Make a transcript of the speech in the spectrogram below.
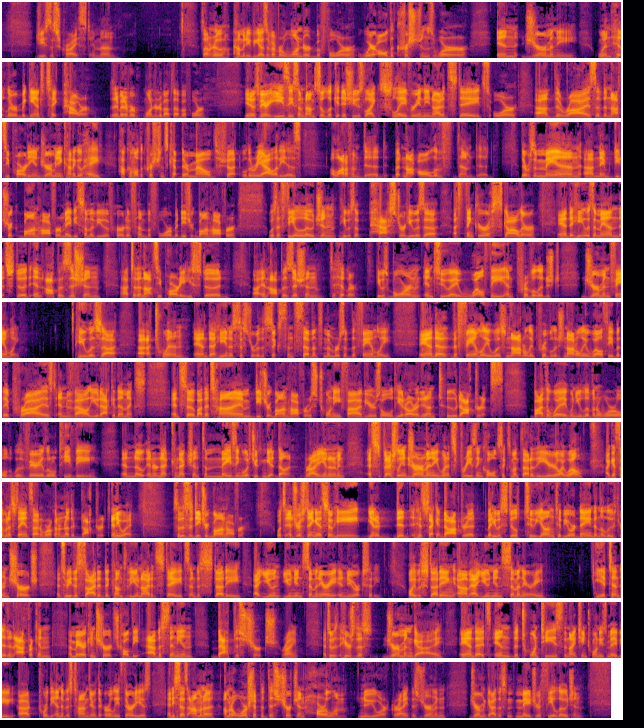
Jesus Christ. Amen. So I don't know how many of you guys have ever wondered before where all the Christians were in Germany when Hitler began to take power. Has anybody ever wondered about that before? You know, it's very easy sometimes to look at issues like slavery in the United States or uh, the rise of the Nazi Party in Germany and kind of go, hey, how come all the Christians kept their mouths shut? Well, the reality is a lot of them did, but not all of them did. There was a man uh, named Dietrich Bonhoeffer. Maybe some of you have heard of him before, but Dietrich Bonhoeffer was a theologian. He was a pastor. He was a, a thinker, a scholar. And he was a man that stood in opposition uh, to the Nazi Party. He stood uh, in opposition to Hitler. He was born into a wealthy and privileged German family. He was uh, a twin, and uh, he and his sister were the sixth and seventh members of the family. And uh, the family was not only privileged, not only wealthy, but they prized and valued academics. And so by the time Dietrich Bonhoeffer was 25 years old, he had already done two doctorates. By the way, when you live in a world with very little TV, and no internet connection. It's amazing what you can get done, right? You know what I mean? Especially in Germany when it's freezing cold six months out of the year. You're like, well, I guess I'm going to stay inside and work on another doctorate. Anyway, so this is Dietrich Bonhoeffer. What's interesting is, so he, you know, did his second doctorate, but he was still too young to be ordained in the Lutheran Church, and so he decided to come to the United States and to study at Union Seminary in New York City. While he was studying um, at Union Seminary, he attended an African American church called the Abyssinian Baptist Church, right? And so here's this German guy, and uh, it's in the 20s, the 1920s, maybe uh, toward the end of his time there, the early 30s. And he says, "I'm gonna, I'm gonna worship at this church in Harlem, New York." Right? This German, German guy, this major theologian.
